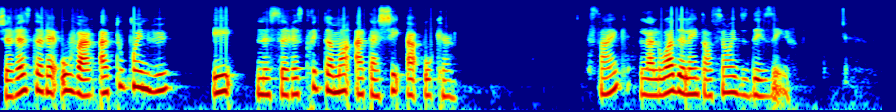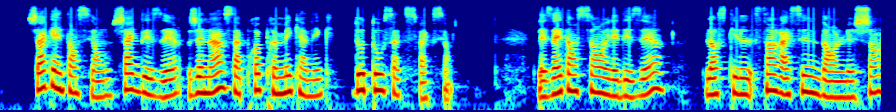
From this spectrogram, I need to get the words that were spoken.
Je resterai ouvert à tout point de vue et ne serai strictement attaché à aucun. 5. La loi de l'intention et du désir. Chaque intention, chaque désir génère sa propre mécanique d'autosatisfaction. Les intentions et les désirs, lorsqu'ils s'enracinent dans le champ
